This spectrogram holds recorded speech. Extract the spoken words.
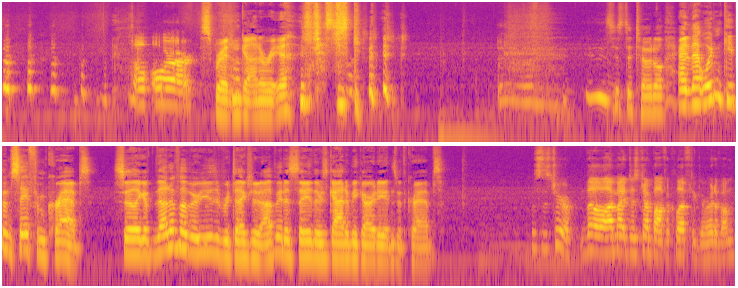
The horror. spreading gonorrhea. Just just giving it. It's just a total, and that wouldn't keep him safe from crabs. So, like, if none of them are using protection, I'm gonna say there's got to be guardians with crabs. This is true. Though I might just jump off a cliff to get rid of them.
